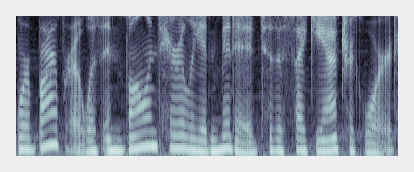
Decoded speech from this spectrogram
where Barbara was involuntarily admitted to the psychiatric ward.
